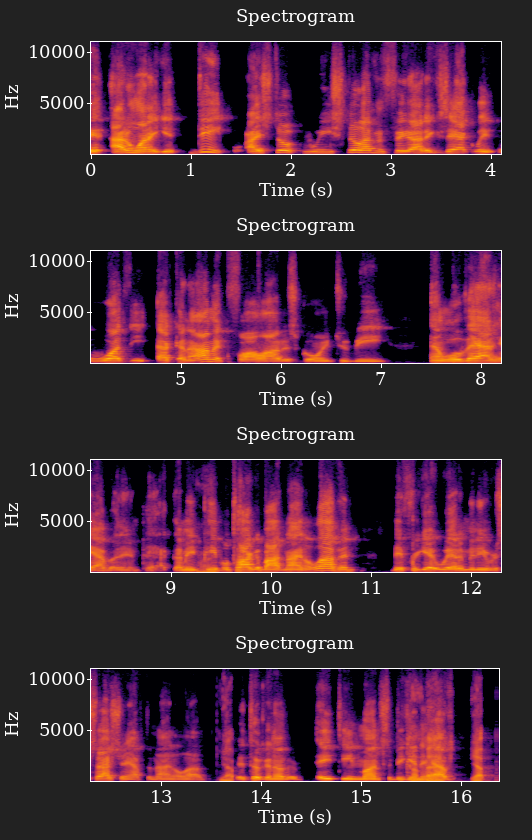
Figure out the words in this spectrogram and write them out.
it, I don't want to get deep. I still, we still haven't figured out exactly what the economic fallout is going to be, and will that have an impact? I mean, right. people talk about 9/11. They forget we had a mini recession after 9/11. Yep. It took another 18 months to begin Come to back. have yep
